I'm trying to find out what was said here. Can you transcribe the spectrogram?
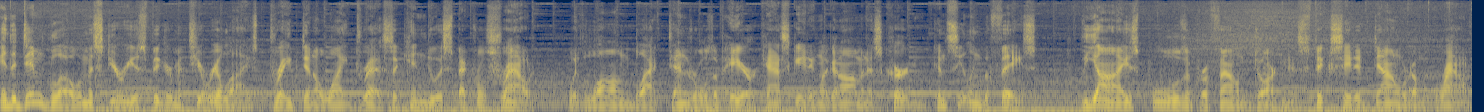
In the dim glow, a mysterious figure materialized, draped in a white dress akin to a spectral shroud, with long black tendrils of hair cascading like an ominous curtain, concealing the face. The eyes, pools of profound darkness, fixated downward on the ground,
